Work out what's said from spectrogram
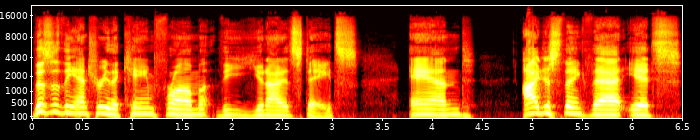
This is the entry that came from the United States, and I just think that it is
